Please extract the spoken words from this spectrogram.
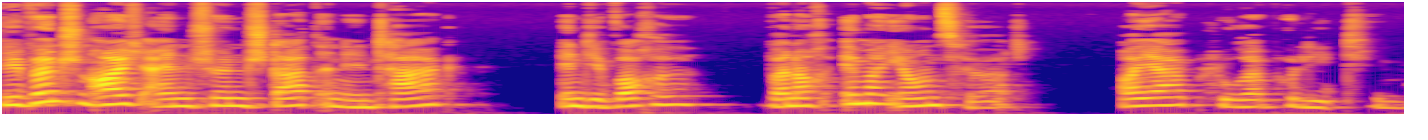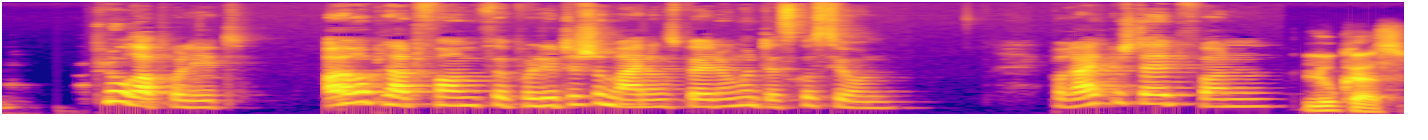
Wir wünschen euch einen schönen Start in den Tag, in die Woche, wann auch immer ihr uns hört. Euer Plurapolit-Team. Plurapolit, eure Plattform für politische Meinungsbildung und Diskussion. Bereitgestellt von Lukas,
